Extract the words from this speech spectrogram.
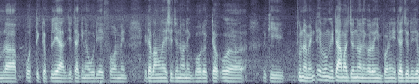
আমরা প্রত্যেকটা প্লেয়ার যেটা কিনা ওডিআই ফরম্যাট এটা বাংলাদেশের জন্য অনেক বড় একটা কি টুর্নামেন্ট এবং এটা আমার জন্য অনেক আরও ইম্পর্টেন্ট এটার জন্য যে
